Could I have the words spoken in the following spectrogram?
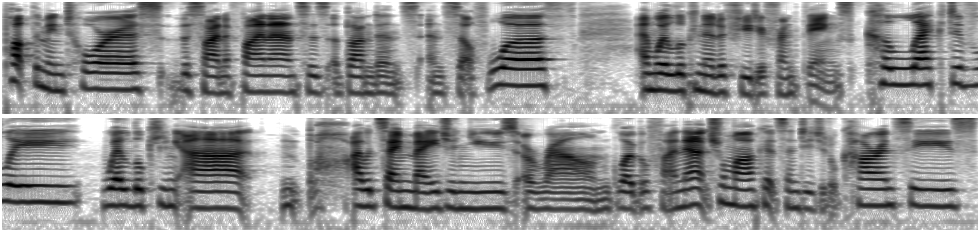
Pop them in Taurus, the sign of finances, abundance, and self worth. And we're looking at a few different things. Collectively, we're looking at, I would say, major news around global financial markets and digital currencies.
